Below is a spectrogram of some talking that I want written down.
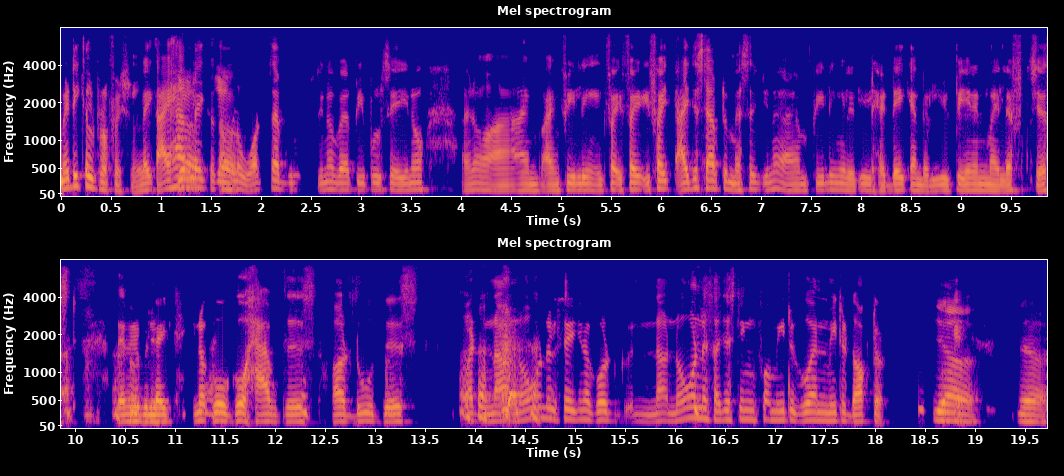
medical professional like i have Yeah, like a couple yeah. of whatsapp groups you know where people say you know i know i'm i'm feeling if i if i if i, I just have to message you know i am feeling a little headache and a little pain in my left chest then it'll be like you know go go have this or do this but now no one will say you know go no, no one is suggesting for me to go and meet a doctor Yeah. Yeah.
